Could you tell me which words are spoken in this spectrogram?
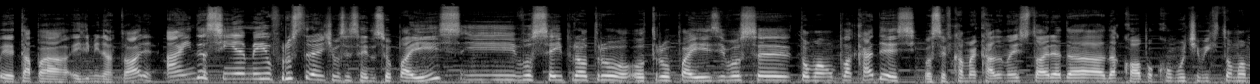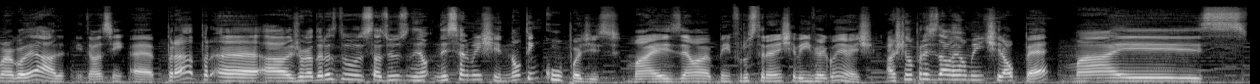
etapa eliminatória, ainda assim é meio frustrante você sair do seu país e você ir para outro outro país e você tomar um placar desse. Você ficar marcado na história da, da Copa como o time que tomou a maior goleada. Então assim, é, para é, as jogadoras dos Estados Unidos necessariamente não tem culpa disso, mas é uma, bem frustrante e bem envergonhante. Acho que não precisava realmente tirar o pé, mas.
